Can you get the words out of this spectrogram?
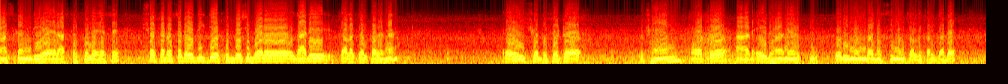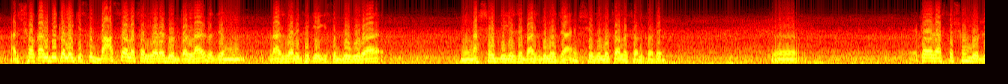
মাঝখান দিয়ে রাস্তা চলে গেছে। সচরাচর এই দিক দিয়ে খুব বেশি বড় গাড়ি চলাচল করে না। এই ছোট ছোট ভ্যান, অটো আর এই ধরনের পরিবহন বা সিমন চলাচল করে। আর সকাল, বিকালে কিছু বাস চলাচল করে দূরপাল্লার, যেমন রাজবাড়ি থেকে কিছু বগুড়া, রাজশাহীর দিকে যে বাসগুলো যায়, সেগুলো চলাচল করে। তো এটা রাস্তার সৌন্দর্য।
